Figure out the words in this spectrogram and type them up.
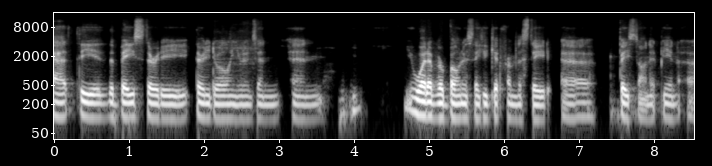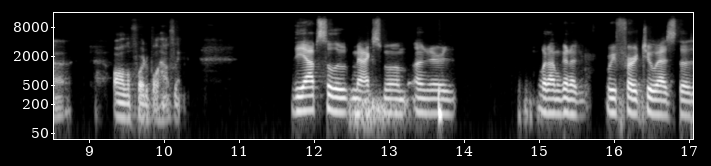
at the the base 30 30 dwelling units and and whatever bonus they could get from the state uh, based on it being uh, all affordable housing? The absolute maximum under what I'm going to refer to as the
